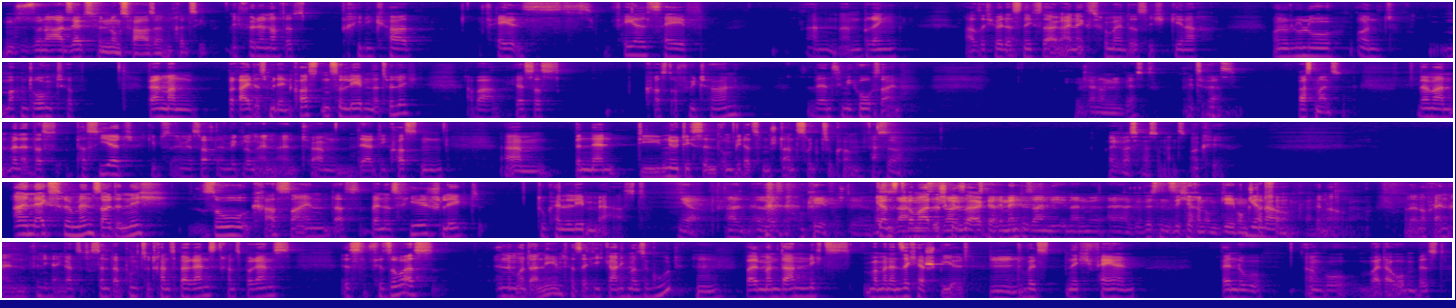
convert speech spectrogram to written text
Das ist so eine Art Selbstfindungsphase im Prinzip. Ich würde noch das Prädikat fail, fail safe an, anbringen. Also ich würde jetzt nicht sagen, ein Experiment ist, ich gehe nach Honolulu und mache einen Drogentipp. Wenn man bereit ist, mit den Kosten zu leben, natürlich. Aber hier ist das Cost of Return, werden ziemlich hoch sein. Return on Invest? Das? Was meinst du? wenn man, wenn etwas passiert, gibt es in der Softwareentwicklung einen, einen Term, der die Kosten ähm, benennt, die nötig sind, um wieder zum Stand zurückzukommen. Ach so. Ich weiß nicht, was du meinst. Okay. Ein Experiment sollte nicht so krass sein, dass, wenn es fehlschlägt, du kein Leben mehr hast. Ja, also das, okay, verstehe. Was Ganz sagen dramatisch willst, gesagt. Experimente sein, die in einem, einer gewissen sicheren Umgebung Genau, stattfinden können. genau. Ja. Oder noch ein, ein finde ich, ein ganz interessanter Punkt zu Transparenz. Transparenz ist für sowas in einem Unternehmen tatsächlich gar nicht mal so gut, Mhm. weil man dann nichts, weil man dann sicher spielt. Du willst nicht failen, wenn du irgendwo weiter oben bist.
